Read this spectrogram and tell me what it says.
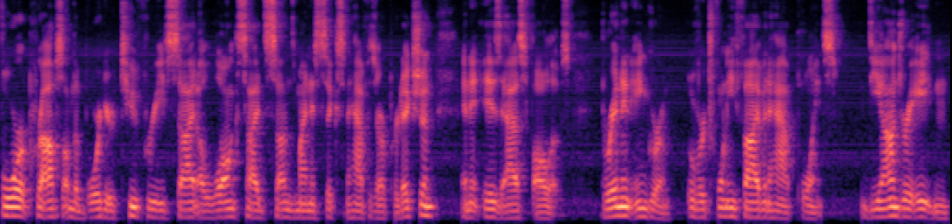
four props on the board here, two for each side, alongside Suns minus six and a half is our prediction, and it is as follows: Brandon Ingram over 25 and a half points, DeAndre Ayton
